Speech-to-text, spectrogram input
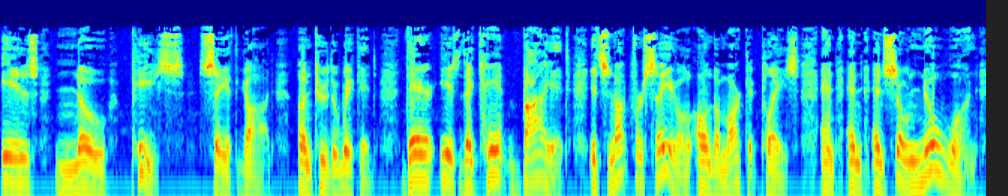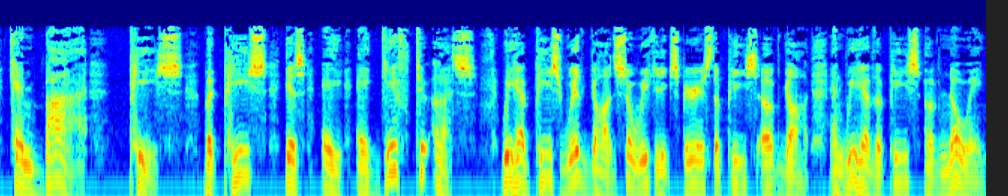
is no peace, saith God, unto the wicked. There is, they can't buy it. It's not for sale on the marketplace. And, and, and so no one can buy peace. But peace is a, a gift to us we have peace with God so we can experience the peace of God. And we have the peace of knowing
